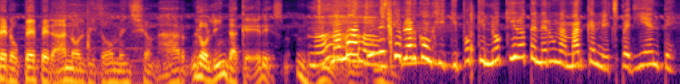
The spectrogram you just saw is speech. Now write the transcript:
Pero Pepperan olvidó mencionar lo linda que eres. Mamá, tienes que hablar con Hiki porque no quiero tener una marca en mi expediente.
